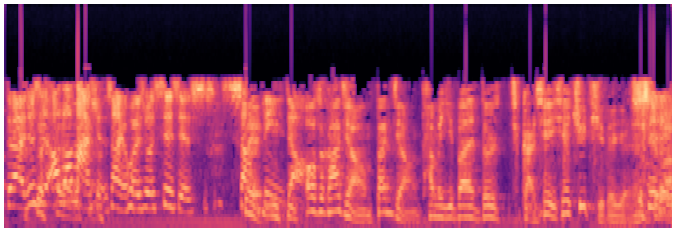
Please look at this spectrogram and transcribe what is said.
对啊，就是奥巴马选上也会说谢谢上帝这样。奥斯卡奖颁奖，他们一般都是感谢一些具体的人，是吧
